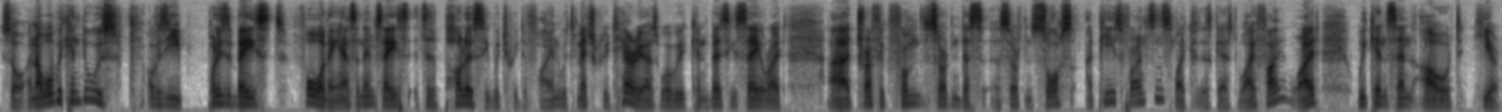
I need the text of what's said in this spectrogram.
So and now what we can do is obviously policy-based forwarding. As the name says it's a policy which we define with match criteria where we can basically say right uh, traffic from certain certain source IPs for instance like this guest Wi-Fi right? We can send out here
